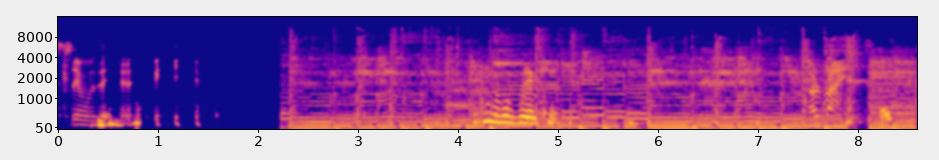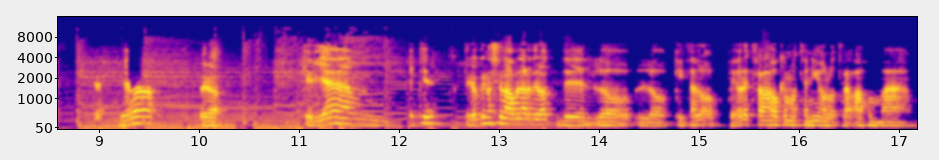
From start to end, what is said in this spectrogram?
ser muy sencillo. Pero All right. Quería. Es que creo que no se va a hablar de los, de los, los quizás los peores trabajos que hemos tenido, los trabajos más.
